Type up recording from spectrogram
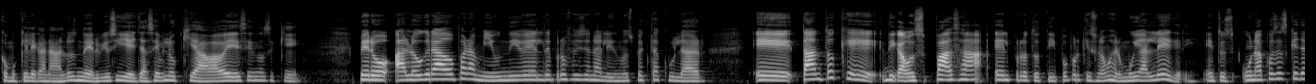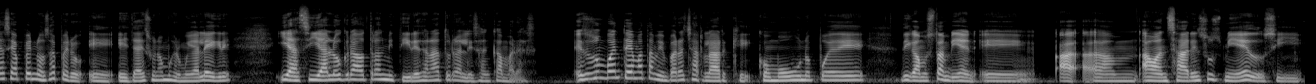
como que le ganaban los nervios y ella se bloqueaba a veces, no sé qué. Pero ha logrado para mí un nivel de profesionalismo espectacular eh, tanto que, digamos, pasa el prototipo porque es una mujer muy alegre. Entonces, una cosa es que ella sea penosa, pero eh, ella es una mujer muy alegre y así ha logrado transmitir esa naturaleza en cámaras. Eso es un buen tema también para charlar, que cómo uno puede, digamos, también eh, avanzar en sus miedos y,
